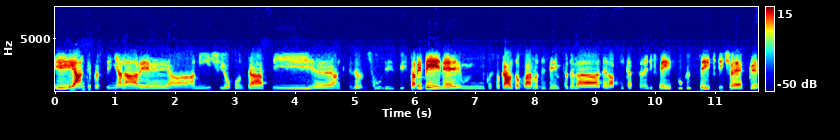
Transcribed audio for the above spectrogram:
e anche per segnalare a amici o contatti eh, anche, diciamo, di, di, stare bene. In questo caso parlo ad esempio della, dell'applicazione di Facebook, il Safety Check,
